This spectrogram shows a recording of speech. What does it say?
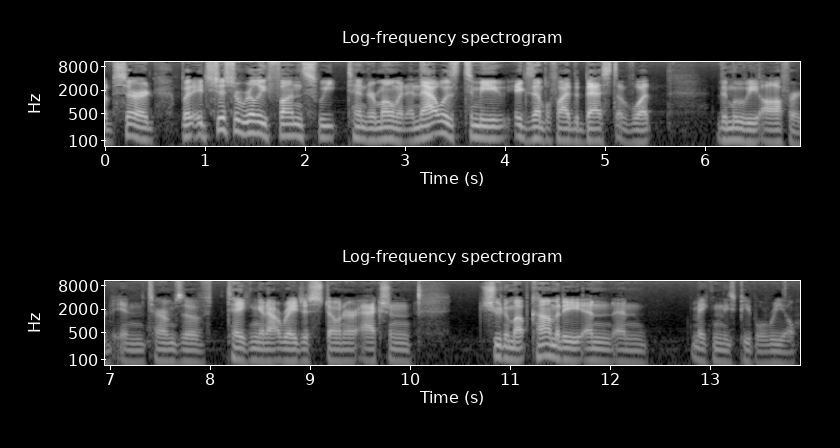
absurd, but it's just a really fun, sweet, tender moment, and that was to me exemplified the best of what the movie offered in terms of taking an outrageous stoner action shoot 'em up comedy and and making these people real.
